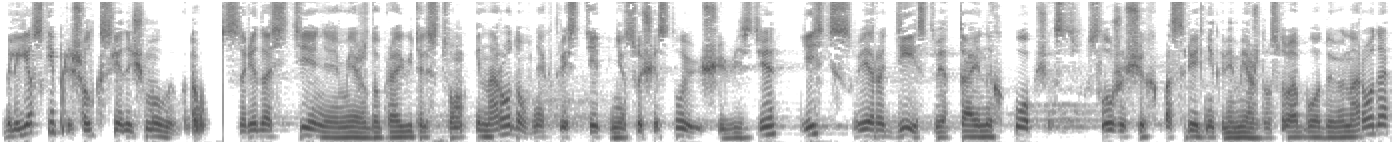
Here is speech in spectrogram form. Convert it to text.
Галиевский пришел к следующему выводу. Средостение между правительством и народом в некоторой степени существующей везде есть сфера действия тайных обществ, служащих посредниками между свободой народа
